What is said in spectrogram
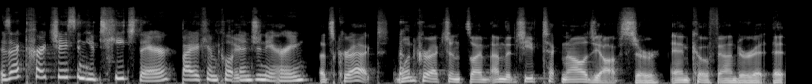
is that correct, Jason? You teach there biochemical engineering. That's correct. One correction. So I'm, I'm the chief technology officer and co-founder at, at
